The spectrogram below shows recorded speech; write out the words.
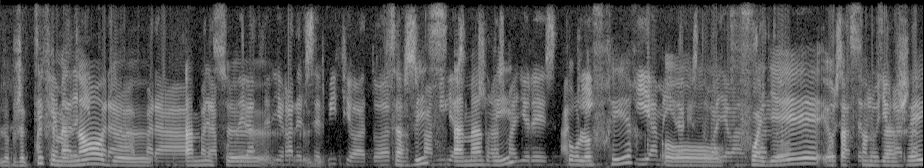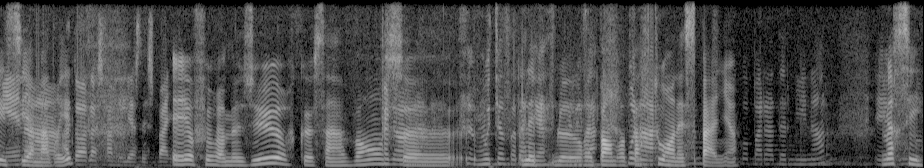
L'objectif est maintenant d'amener ce service à Madrid pour l'offrir aux foyers et aux personnes âgées ici à Madrid. Et au fur et à mesure que ça avance, euh, le répandre partout en Espagne. Merci,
